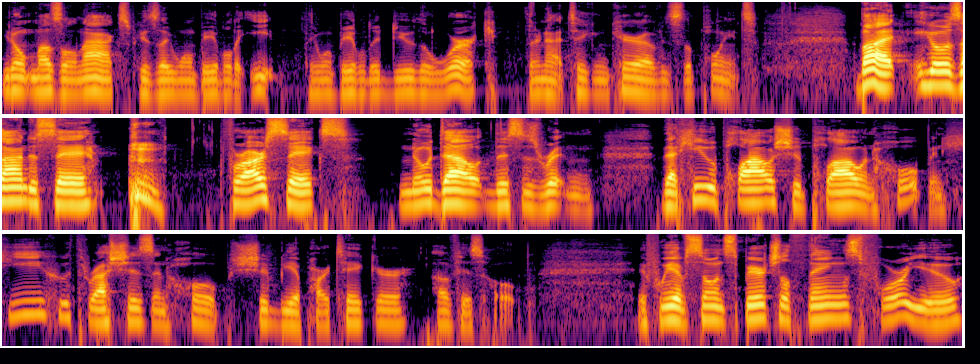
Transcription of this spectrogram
You don't muzzle an ox because they won't be able to eat. They won't be able to do the work if they're not taken care of, is the point. But he goes on to say, For our sakes, no doubt this is written that he who plows should plow in hope, and he who threshes in hope should be a partaker of his hope. If we have sown spiritual things for you,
